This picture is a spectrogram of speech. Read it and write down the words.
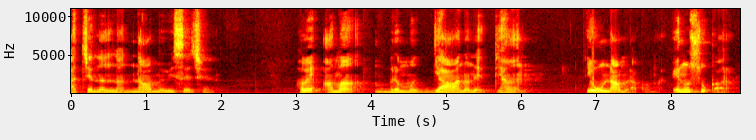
આ ચેનલના નામ વિશે છે. હવે આમાં બ્રહ્મ જ્ઞાન અને ધ્યાન એવું નામ રાખવામાં એનું શું કારણ?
